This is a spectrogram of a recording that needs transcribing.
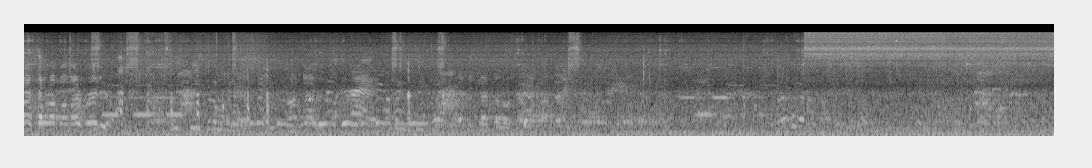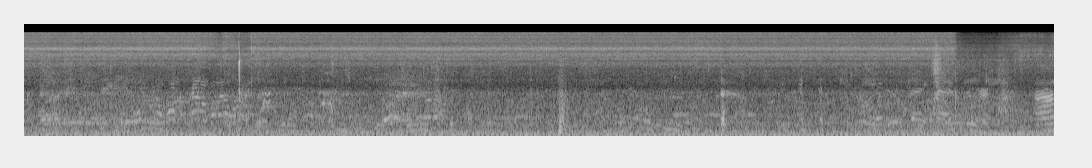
not going up on my radio. Who's beeping over there? Not yet. I just checked that, okay? Huh?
